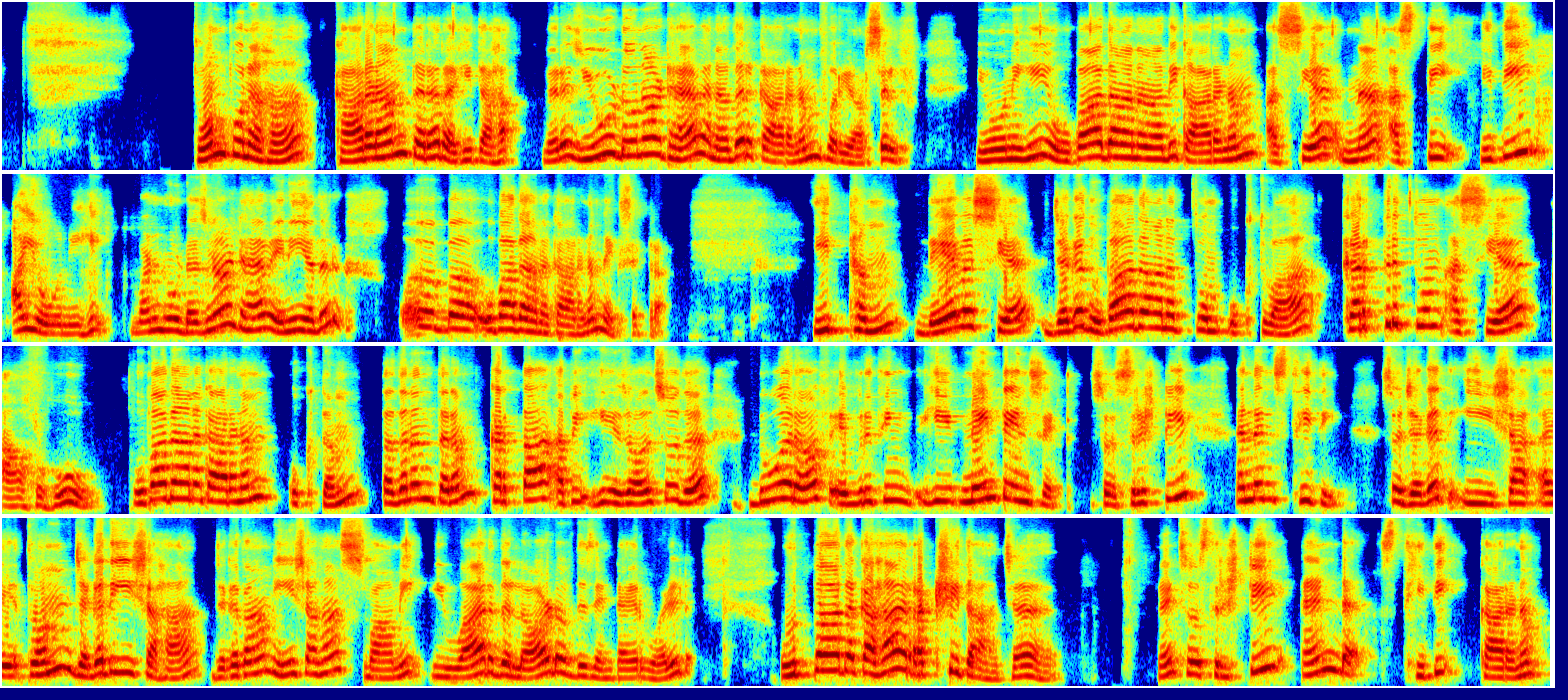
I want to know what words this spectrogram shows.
Tvam punaha karanantara rahitaha, whereas you do not have another karanam for yourself. Yonihi upadanadi karanam asya na asti iti ayonihi. One who does not have any other uh, upadana karanam, etc. Itham devasya jagad upadanatvam uktva kartritvam asya ahuhu. Upadana uktam tadanantaram karta api. He is also the doer of everything. He maintains it. So srishti and then sthiti. So jagat isha, tvam jagadishaha, jagatam ishaha swami. You are the lord of this entire world. Utpadakaha rakshita cha. Right. So srishti and sthiti karanam.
